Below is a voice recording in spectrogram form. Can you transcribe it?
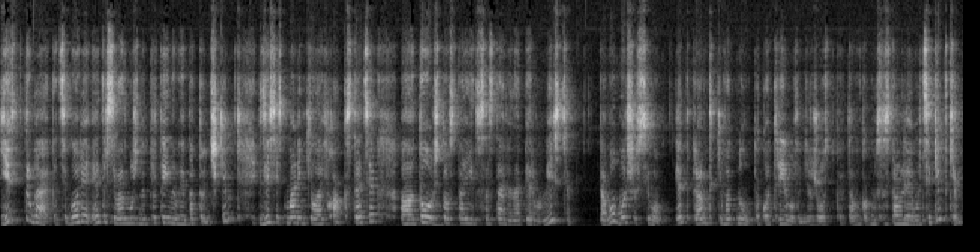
Есть другая категория, это всевозможные протеиновые батончики. Здесь есть маленький лайфхак. Кстати, а, то, что стоит в составе на первом месте, того больше всего. Это прям-таки вот, ну, такое требование жесткое того, как мы составляем этикетки.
